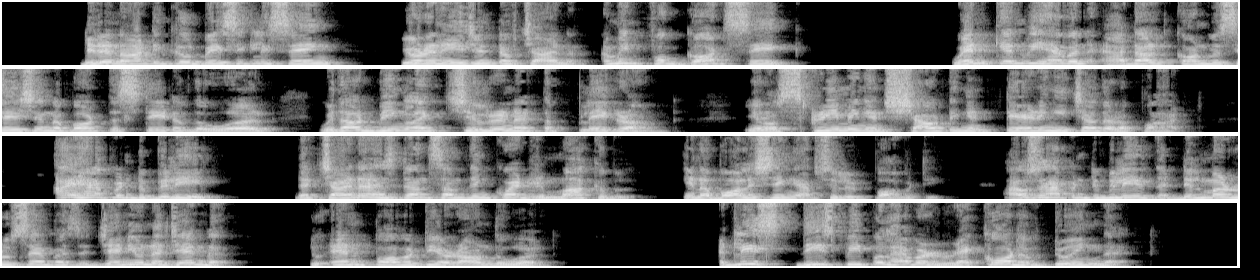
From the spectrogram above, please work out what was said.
did an article basically saying you're an agent of China. I mean, for God's sake, when can we have an adult conversation about the state of the world without being like children at the playground, you know, screaming and shouting and tearing each other apart? I happen to believe that China has done something quite remarkable in abolishing absolute poverty. I also happen to believe that Dilma Rousseff has a genuine agenda to end poverty around the world. At least these people have a record of doing that.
